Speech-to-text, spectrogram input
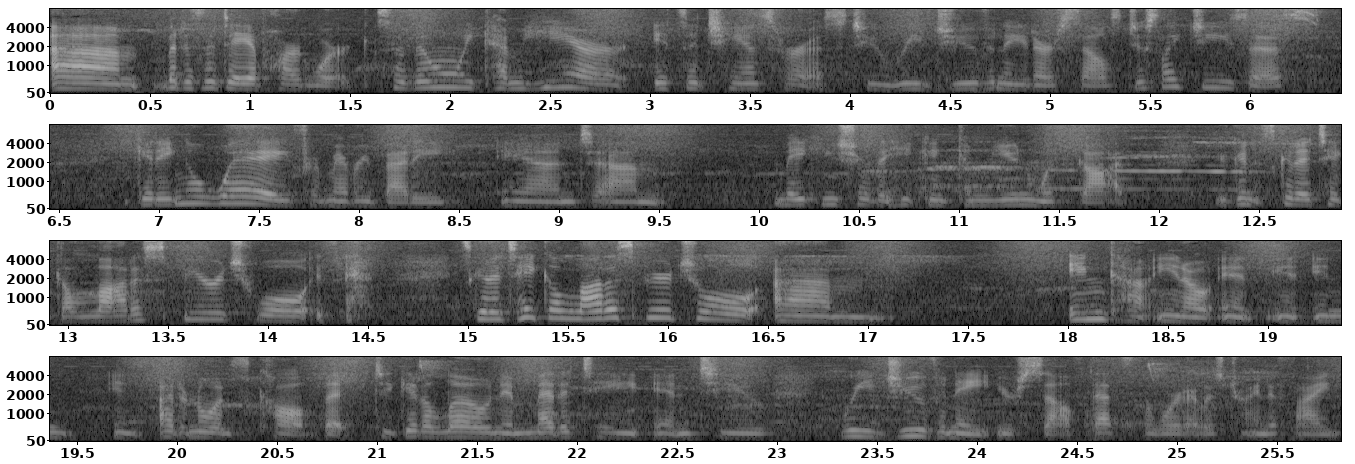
Um, but it's a day of hard work. So then when we come here, it's a chance for us to rejuvenate ourselves, just like Jesus, getting away from everybody and um, making sure that He can commune with God. Gonna, it's going to take a lot of spiritual. It's, it's going to take a lot of spiritual um, income. You know, in, in, in I don't know what it's called, but to get alone and meditate and to rejuvenate yourself. That's the word I was trying to find.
